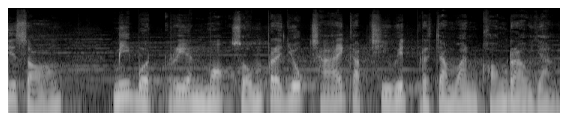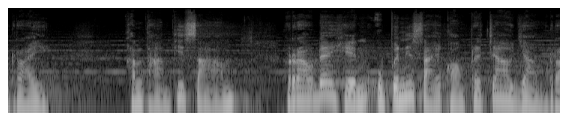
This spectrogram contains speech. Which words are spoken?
ที่สองมีบทเรียนเหมาะสมประยุกต์ใช้กับชีวิตประจำวันของเราอย่างไรคำถามที่สาม เราได้เห็นอุปนิสัยของพระเจ้าอย่างไร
